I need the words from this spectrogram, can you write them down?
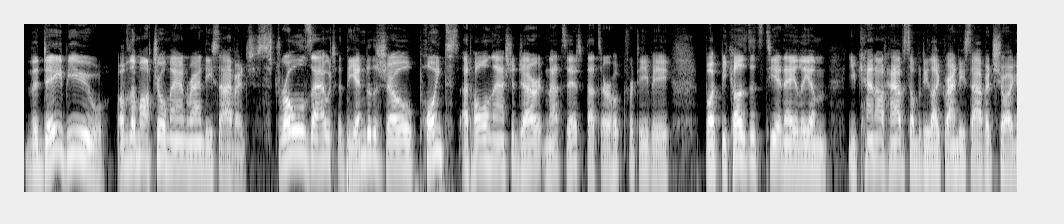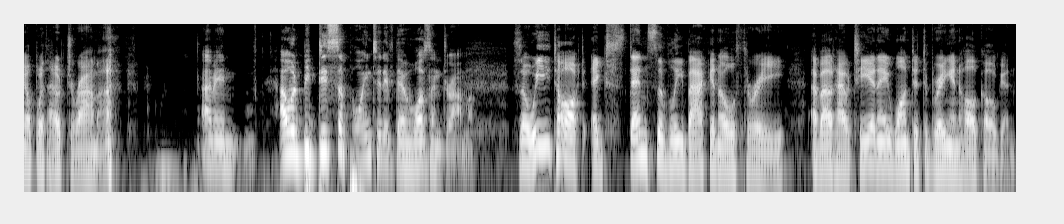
the debut of the Macho Man Randy Savage strolls out at the end of the show, points at Hall Nash and Jarrett, and that's it. That's our hook for TV. But because it's TNA, Liam, you cannot have somebody like Randy Savage showing up without drama. I mean, I would be disappointed if there wasn't drama. So we talked extensively back in 03 about how TNA wanted to bring in Hulk Hogan,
